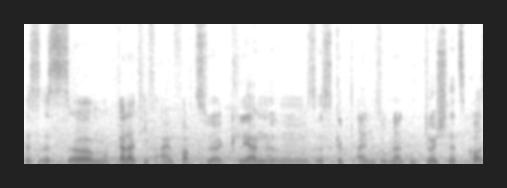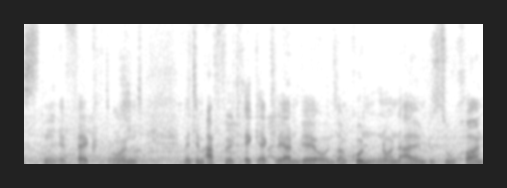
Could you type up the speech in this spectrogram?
es ist ähm, relativ einfach zu erklären. Es, es gibt einen sogenannten Durchschnittskosteneffekt und mit dem Apfeltrick erklären wir unseren Kunden und allen Besuchern,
